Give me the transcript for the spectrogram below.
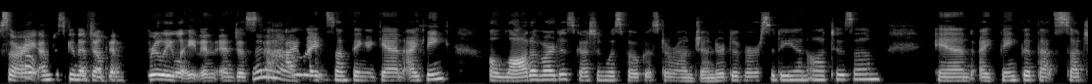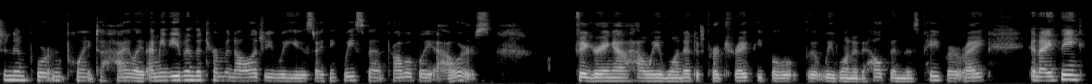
Sorry, oh, I'm just going to jump okay. in really late and, and just no, no, no. highlight something again. I think a lot of our discussion was focused around gender diversity and autism. And I think that that's such an important point to highlight. I mean, even the terminology we used, I think we spent probably hours figuring out how we wanted to portray people that we wanted to help in this paper, right? And I think,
